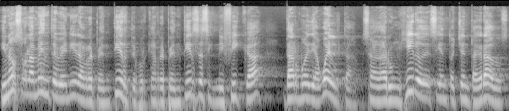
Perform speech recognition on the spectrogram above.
Y no solamente venir a arrepentirte, porque arrepentirse significa dar media vuelta, o sea, dar un giro de 180 grados,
